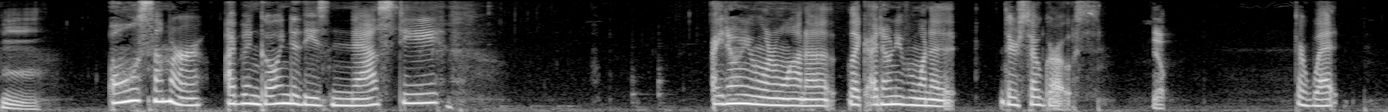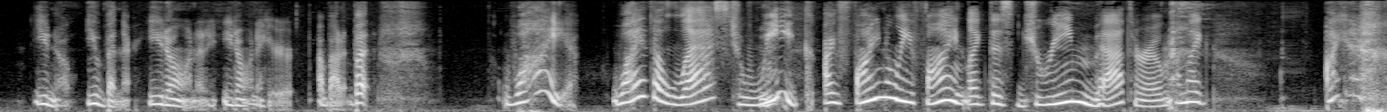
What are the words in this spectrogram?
Hmm. All summer, I've been going to these nasty. I don't even want to want to like. I don't even want to. They're so gross. Yep. They're wet. You know, you've been there. You don't want to. You don't want to hear about it. But why? Why the last week I finally find like this dream bathroom? I'm like, I can.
